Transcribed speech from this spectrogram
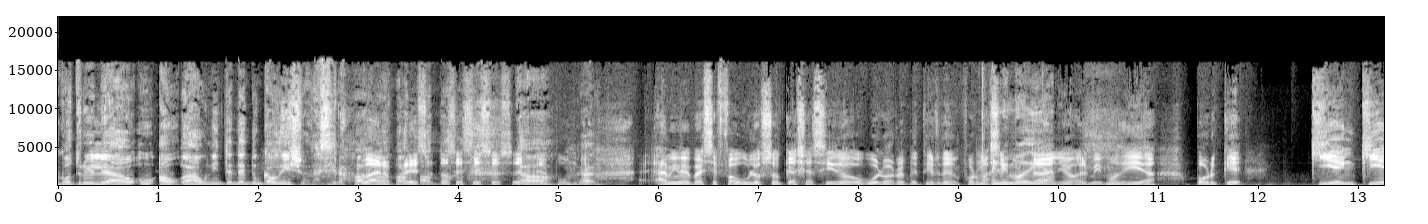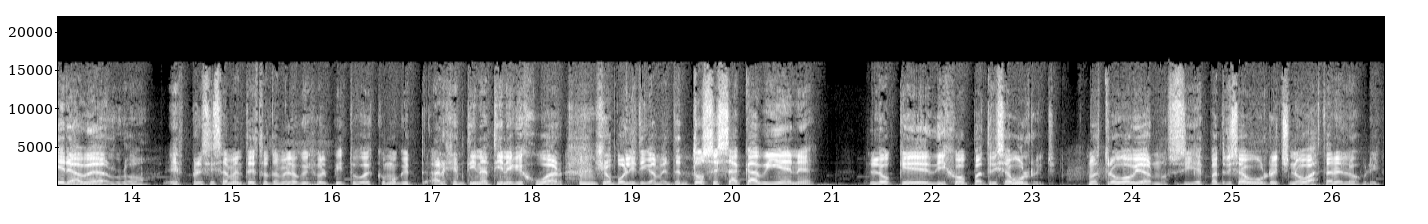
construirle a, a un intendente un caudillo. Así, no. Bueno, por eso, entonces eso es el- No, el punto. claro. A mí me parece fabuloso que haya sido, vuelvo a repetir, de en forma El mismo día. simultánea, el mismo día, porque quien quiera verlo, es precisamente esto también lo que dijo el Pitu, es como que Argentina tiene que jugar Mm. geopolíticamente. Entonces acá viene lo que dijo Patricia Bullrich. Nuestro gobierno, si es Patricia Bullrich, no va a estar en los BRICS.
